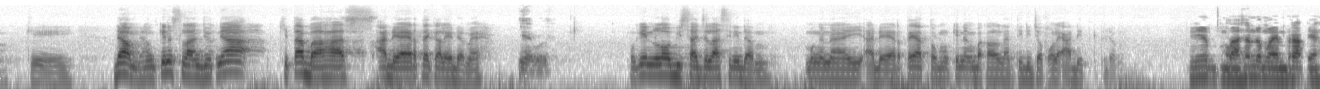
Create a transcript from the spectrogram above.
Oke. Dam, mungkin selanjutnya kita bahas ADART kali ya Dam ya. Iya, boleh. Mungkin lo bisa jelasin nih Dam mengenai ADRT atau mungkin yang bakal nanti dijawab oleh Adit gitu Dam. Ini pembahasan udah mulai berat ya.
